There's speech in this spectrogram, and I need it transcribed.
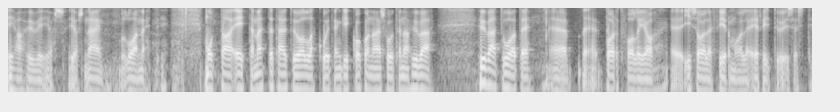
ihan hyvin, jos, jos näin luonnehtii. Mutta eittämättä täytyy olla kuitenkin kokonaisuutena hyvä, hyvä tuote eh, portfolio eh, isoille firmoille erityisesti.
